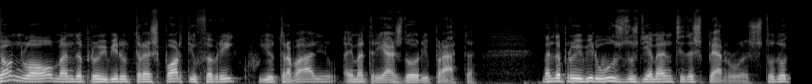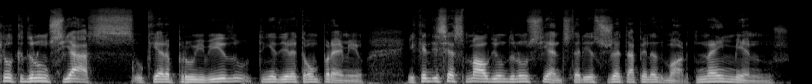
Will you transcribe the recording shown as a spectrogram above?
John Law manda proibir o transporte e o fabrico e o trabalho em materiais de ouro e prata. Manda proibir o uso dos diamantes e das pérolas. Todo aquele que denunciasse o que era proibido tinha direito a um prémio. E quem dissesse mal de um denunciante estaria sujeito à pena de morte, nem menos.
